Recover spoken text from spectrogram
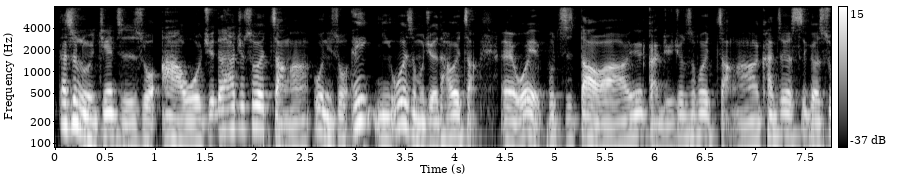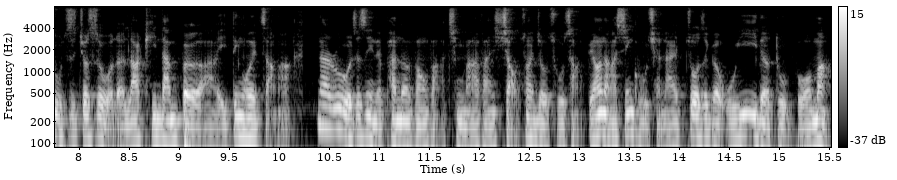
但是如果你今天只是说啊，我觉得它就是会涨啊，问你说，诶，你为什么觉得它会涨？诶，我也不知道啊，因为感觉就是会涨啊。看这个四个数字就是我的 lucky number 啊，一定会涨啊。那如果这是你的判断方法，请麻烦小赚就出场，不要拿辛苦钱来做这个无意义的赌博嘛。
